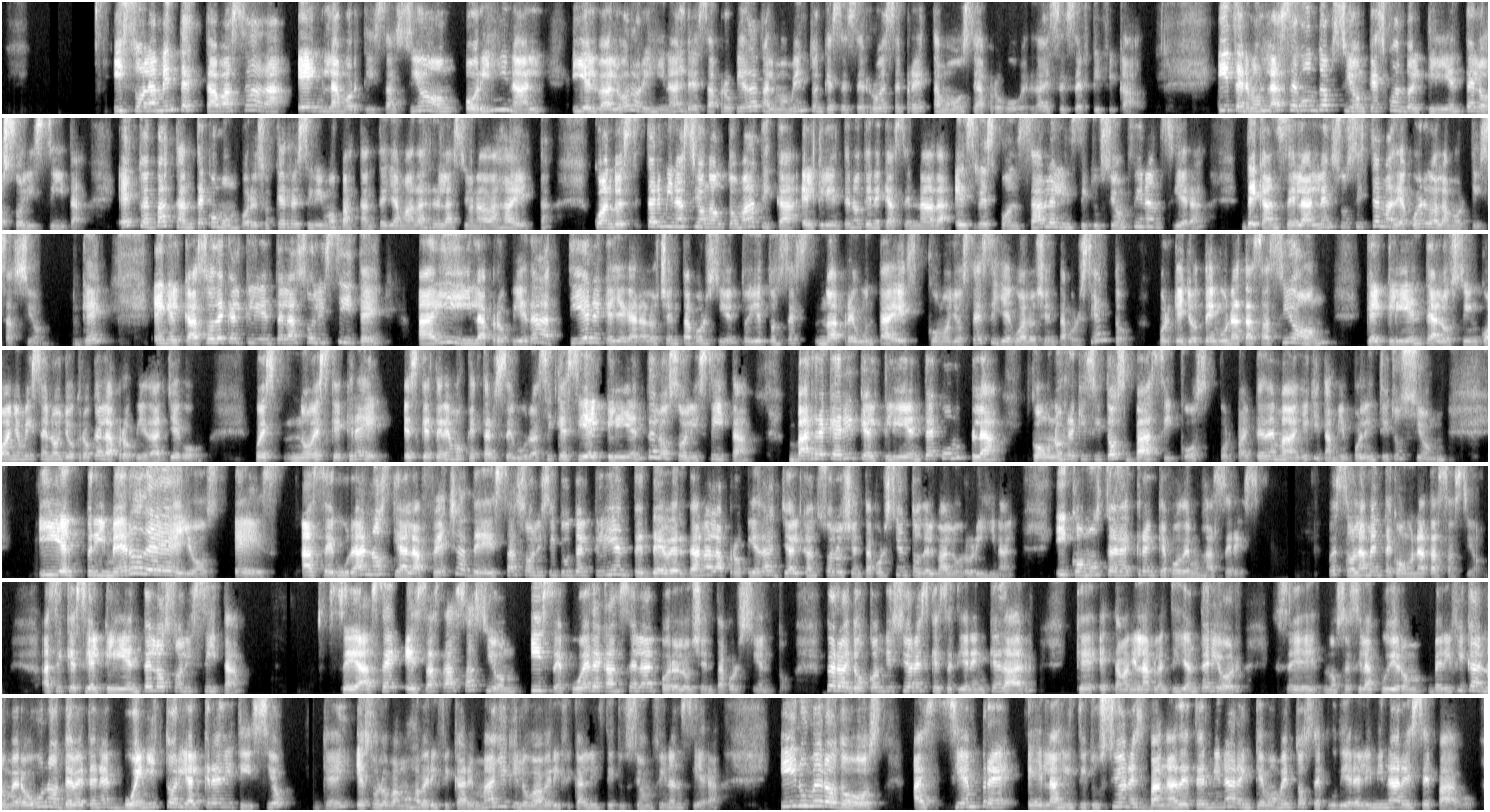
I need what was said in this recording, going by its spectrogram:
y solamente está basada en la amortización original y el valor original de esa propiedad al momento en que se cerró ese préstamo o se aprobó, ¿verdad? Ese certificado. Y tenemos la segunda opción, que es cuando el cliente lo solicita. Esto es bastante común, por eso es que recibimos bastantes llamadas relacionadas a esta. Cuando es terminación automática, el cliente no tiene que hacer nada. Es responsable la institución financiera de cancelarle en su sistema de acuerdo a la amortización. ¿Okay? En el caso de que el cliente la solicite, ahí la propiedad tiene que llegar al 80%. Y entonces la pregunta es, ¿cómo yo sé si llegó al 80%? Porque yo tengo una tasación que el cliente a los cinco años me dice, no, yo creo que la propiedad llegó. Pues no es que cree, es que tenemos que estar seguros. Así que si el cliente lo solicita, va a requerir que el cliente cumpla con unos requisitos básicos por parte de Magic y también por la institución, y el primero de ellos es asegurarnos que a la fecha de esa solicitud del cliente, de verdad a la propiedad ya alcanzó el 80% del valor original. ¿Y cómo ustedes creen que podemos hacer eso? Pues solamente con una tasación. Así que si el cliente lo solicita, se hace esa tasación y se puede cancelar por el 80%. Pero hay dos condiciones que se tienen que dar, que estaban en la plantilla anterior, no sé si las pudieron verificar. Número uno, debe tener buen historial crediticio. ¿okay? Eso lo vamos a verificar en Magic y lo va a verificar la institución financiera. Y número dos, siempre eh, las instituciones van a determinar en qué momento se pudiera eliminar ese pago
